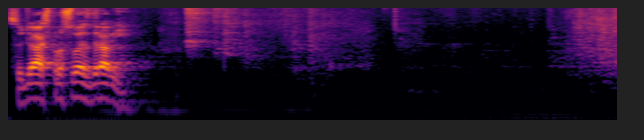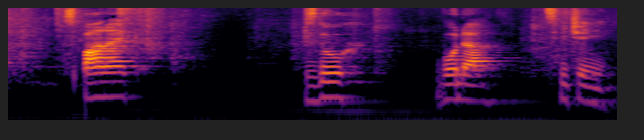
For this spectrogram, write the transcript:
Co děláš pro své zdraví? Spánek. Vzduch. Voda. Cvičení.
